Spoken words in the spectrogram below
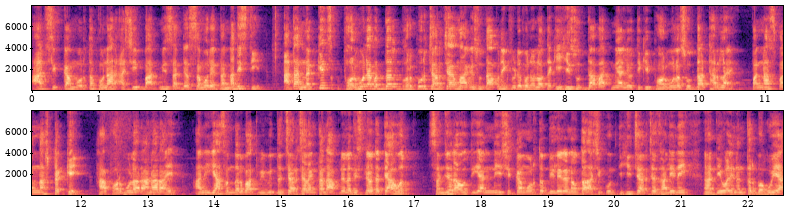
आज शिक्कामोर्तब होणार अशी बातमी सध्या समोर येताना दिसतीये. आता नक्कीच फॉर्म्युल्याबद्दल भरपूर चर्चा मागे सुद्धा आपण एक व्हिडिओ बनवला होता की ही सुद्धा बातमी आली होती की फॉर्म्युला सुद्धा ठरलाय. पन्नास पन्नास टक्के हा फॉर्म्युला राहणार आहे. आणि या संदर्भात विविध चर्चा रंगताना आपल्याला दिसल्या होत्या. त्यावर संजय राऊत यांनी शिक्कामोर्तब दिलेला नव्हता अशी कोणतीही चर्चा झाली नाही. दिवाळीनंतर बघूया.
